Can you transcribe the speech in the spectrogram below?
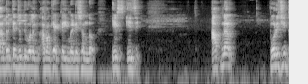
তাদেরকে যদি বলেন, আমাকে একটা ইনভাইটেশন দাও। ইটস ইজি আপনার পরিচিত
